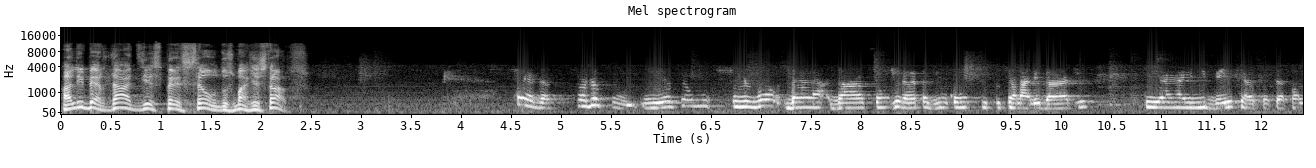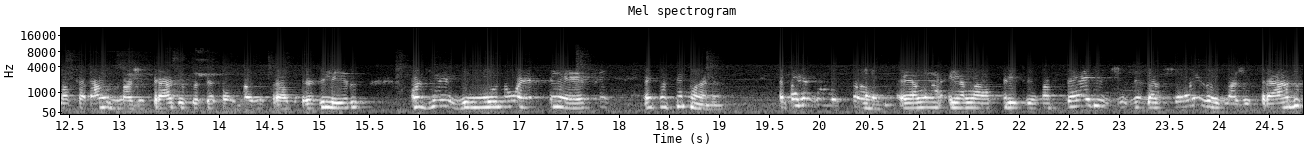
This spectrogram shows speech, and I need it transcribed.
a liberdade de expressão dos magistrados? Chega, chega sim. E esse é o motivo da, da ação direta de inconstitucionalidade que a ANB, que é a Associação Nacional dos Magistrados, a Associação dos Magistrados Brasileiros, ajuizou no STF essa semana. Essa resolução, ela, ela prevê uma série de vedações aos magistrados,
